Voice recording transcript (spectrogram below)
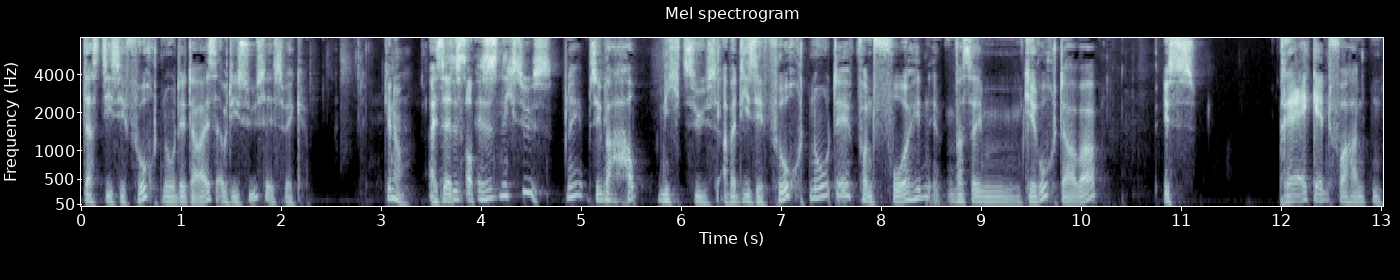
dass diese Fruchtnote da ist, aber die Süße ist weg. Genau. Also es, ist, ob- es ist nicht süß. Nee, ist überhaupt nicht süß. Aber diese Fruchtnote von vorhin, was im Geruch da war, ist prägend vorhanden.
